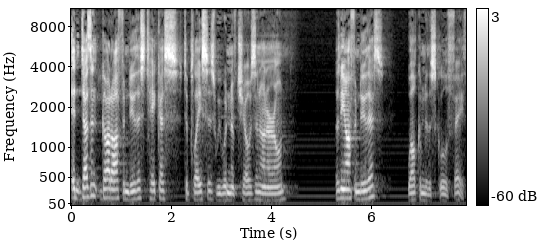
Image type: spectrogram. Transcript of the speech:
and doesn't God often do this? Take us to places we wouldn't have chosen on our own? Doesn't He often do this? Welcome to the school of faith.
